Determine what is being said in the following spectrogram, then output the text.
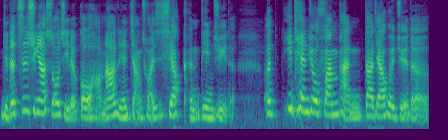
你的资讯要收集的够好，然后你讲出来是要肯定句的。呃，一天就翻盘，大家会觉得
